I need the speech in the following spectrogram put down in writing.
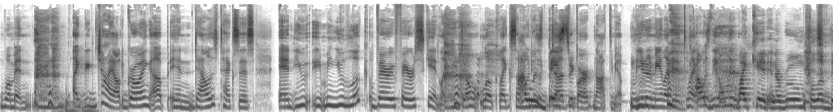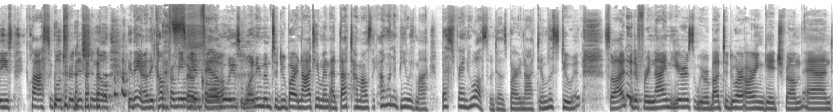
woman, like a child growing up in Dallas, Texas, and you. I mean, you look very fair skinned. Like you don't look like someone who does basic- Bharatanatyam. You know mm-hmm. what I mean? Like, it, like I was the only white kid in a room full of these classical, traditional. You know, they come from Indian cool. families, wanting them to do Bharatanatyam. And at that time, I was like, I want to be with my best friend who also does Bharatanatyam. Let's do it. So I did it for nine years. We were about to do our Arangetram and.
